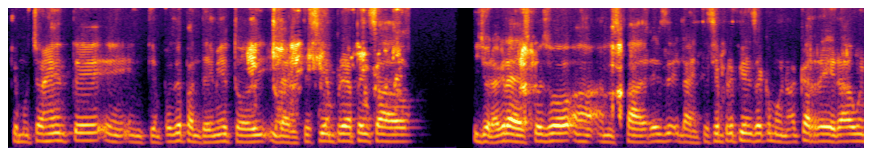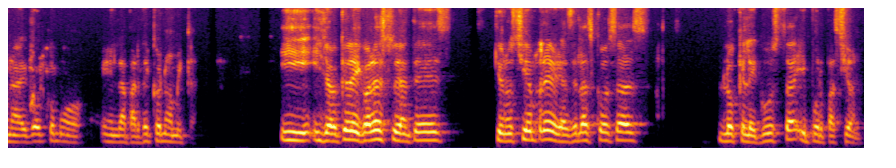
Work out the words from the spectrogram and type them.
que mucha gente eh, en tiempos de pandemia y todo, y la gente siempre ha pensado, y yo le agradezco eso a, a mis padres, la gente siempre piensa como en una carrera o en algo como en la parte económica. Y, y yo lo que le digo a los estudiantes es que uno siempre debería hacer las cosas lo que le gusta y por pasión.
